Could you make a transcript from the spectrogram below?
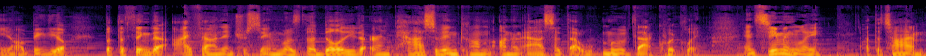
you know, a big deal. But the thing that I found interesting was the ability to earn passive income on an asset that moved that quickly. And seemingly, at the time,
